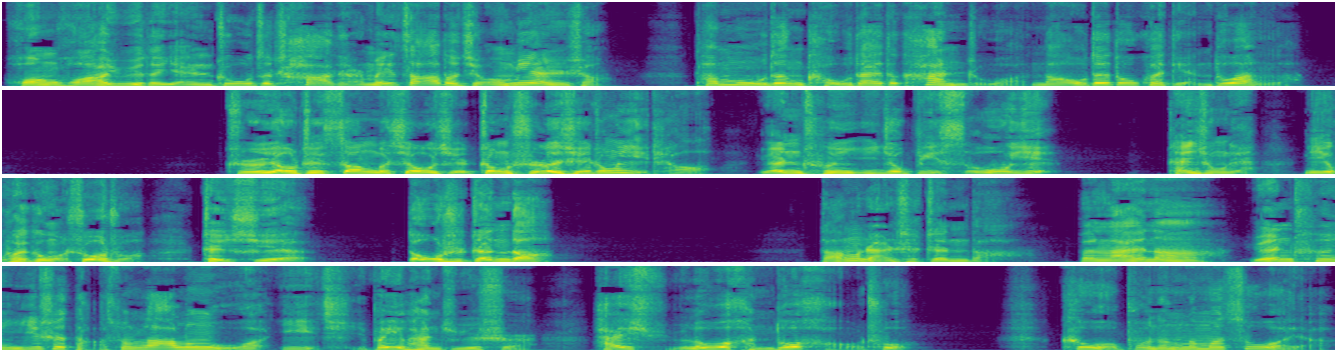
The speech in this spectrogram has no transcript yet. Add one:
黄华玉的眼珠子差点没砸到脚面上，他目瞪口呆的看着我，脑袋都快点断了。只要这三个消息证实了其中一条，袁春怡就必死无疑。陈兄弟，你快跟我说说，这些都是真的？当然是真的。本来呢，袁春怡是打算拉拢我一起背叛居士，还许了我很多好处。可我不能那么做呀，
